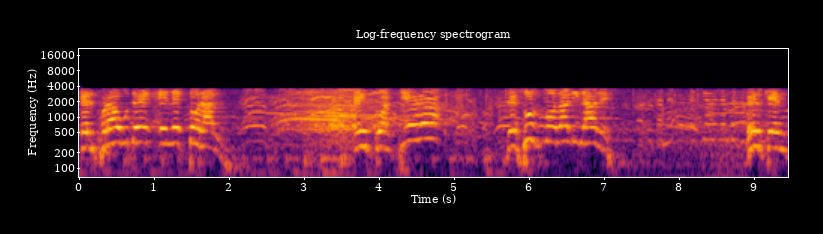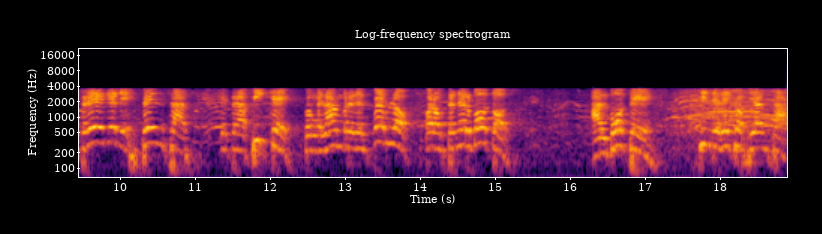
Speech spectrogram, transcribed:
el fraude electoral. En cualquiera de sus modalidades. El que entregue despensas, que trafique con el hambre del pueblo para obtener votos al bote sin derecho a fianza.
